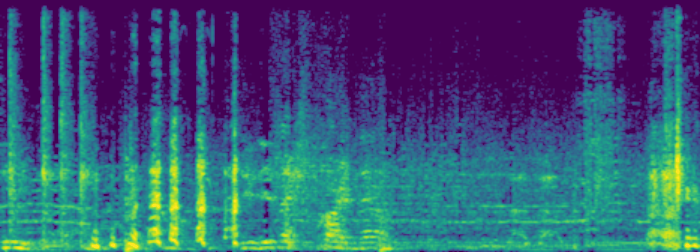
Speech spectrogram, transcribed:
dude. dude, this like far down. I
